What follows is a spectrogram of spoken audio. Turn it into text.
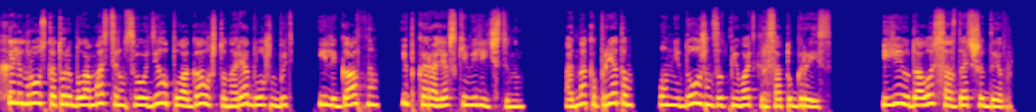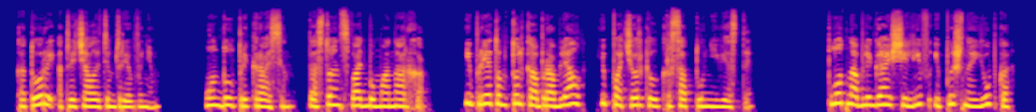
Хелен Роуз, которая была мастером своего дела, полагала, что наряд должен быть элегантным, и по-королевски величественным. Однако при этом он не должен затмевать красоту Грейс. И ей удалось создать шедевр, который отвечал этим требованиям. Он был прекрасен, достоин свадьбы монарха, и при этом только обрамлял и подчеркивал красоту невесты. Плотно облегающий лиф и пышная юбка –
